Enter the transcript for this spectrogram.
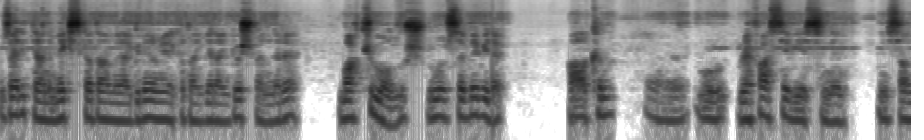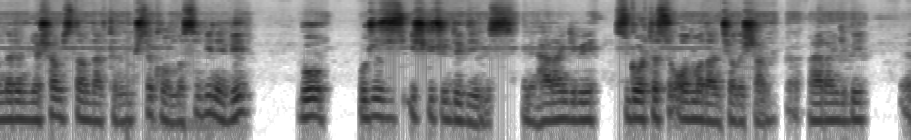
özellikle hani Meksika'dan veya Güney Amerika'dan gelen göçmenlere mahkum olmuş. Bunun sebebi de halkın e, bu refah seviyesinin, insanların yaşam standartlarının yüksek olması bir nevi bu ucuz iş gücü dediğimiz, yani herhangi bir sigortası olmadan çalışan, herhangi bir e,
